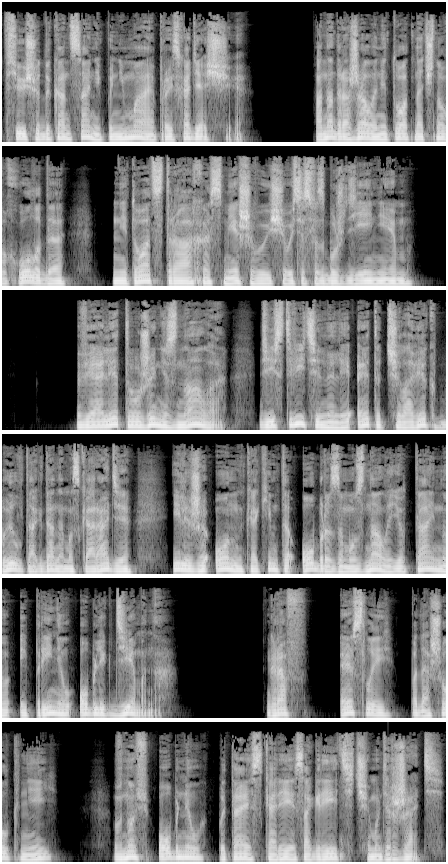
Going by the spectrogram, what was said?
все еще до конца не понимая происходящее. Она дрожала не то от ночного холода, не то от страха, смешивающегося с возбуждением. Виолетта уже не знала, действительно ли этот человек был тогда на маскараде, или же он каким-то образом узнал ее тайну и принял облик демона. Граф Эслей подошел к ней, вновь обнял, пытаясь скорее согреть, чем удержать.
